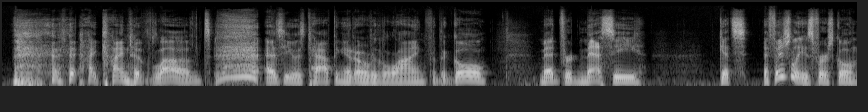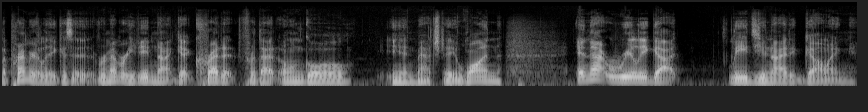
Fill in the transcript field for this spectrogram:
I kind of loved as he was tapping it over the line for the goal. Medford Messi gets officially his first goal in the Premier League. Because uh, remember, he did not get credit for that own goal in match day one, and that really got Leeds United going.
